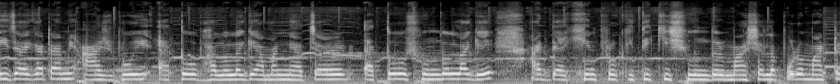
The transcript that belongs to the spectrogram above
এই জায়গাটা আমি আসবই, এত ভালো লাগে আমার নেচার, এত সুন্দর লাগে। আর দেখেন প্রকৃতি কি সুন্দর মাশাল্লাহ পুরো মাঠটা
